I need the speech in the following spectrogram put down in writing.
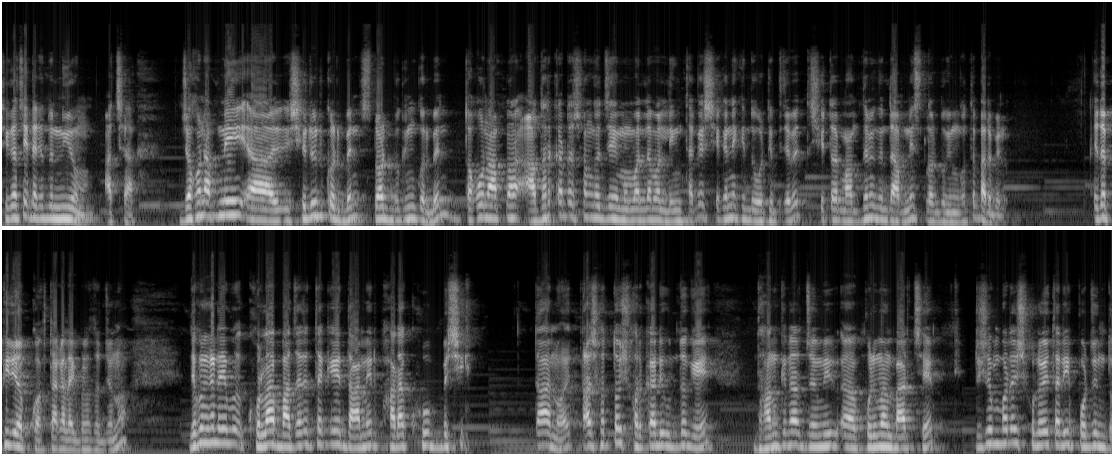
ঠিক আছে? এটা কিন্তু নিয়ম। আচ্ছা যখন আপনি শিডিউল করবেন স্লট বুকিং করবেন, তখন আপনার আধার কার্ডের সঙ্গে যে মোবাইল নাম্বার লিঙ্ক থাকে, সেখানে কিন্তু ওটিপি যাবে, সেটার মাধ্যমে কিন্তু আপনি স্লট বুকিং করতে পারবেন। এটা ফ্রি অফ কস্ট টাকা লাগবে না তার জন্য। দেখুন, এখানে খোলা বাজারের থেকে দামের ভাড়া খুব বেশি তা নয়, তা সত্ত্বেও সরকারি উদ্যোগে ধান কেনার জমির পরিমাণ বাড়ছে। ডিসেম্বরের ষোলোই তারিখ পর্যন্ত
